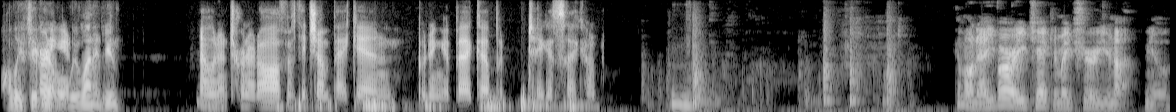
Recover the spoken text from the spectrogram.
While we figure out what we want to do. I wouldn't turn it off if they jump back in. Putting it back up would take a second. Hmm. Come on now, you've already checked and made sure you're not, you know,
